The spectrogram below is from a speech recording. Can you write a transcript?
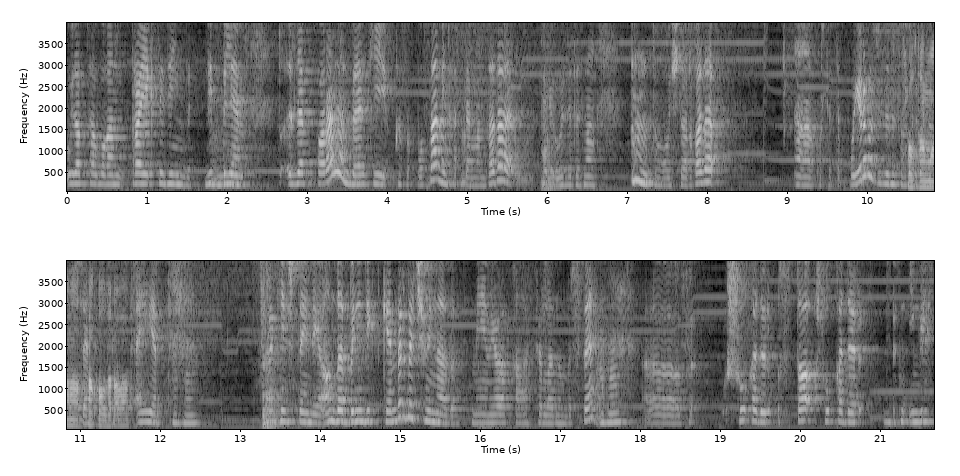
уйлап табылган проект иде инде дип беләм эзләп карармын бәлки кызык булса мин хәтта монда да үзебезнең тыңлаучыларга да а, күрсәтеп куербыз үзебезнең Шылтың төркемебездә. аста калдыра алабыз. франкенштейн деген. Анда бенедикт кембербэтч уйнады менин яраткан актерлардан берсе Э, фр- шул кадәр оста шул кадәр бөтен инглиз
